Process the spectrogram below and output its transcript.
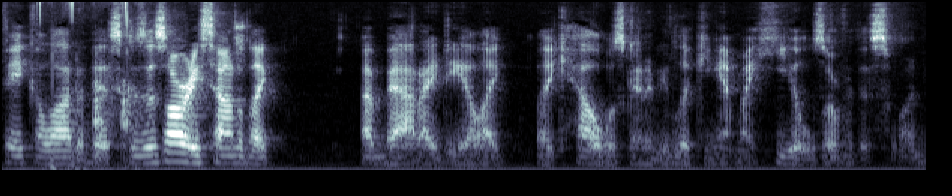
fake a lot of this because this already sounded like a bad idea. Like like hell was gonna be looking at my heels over this one.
